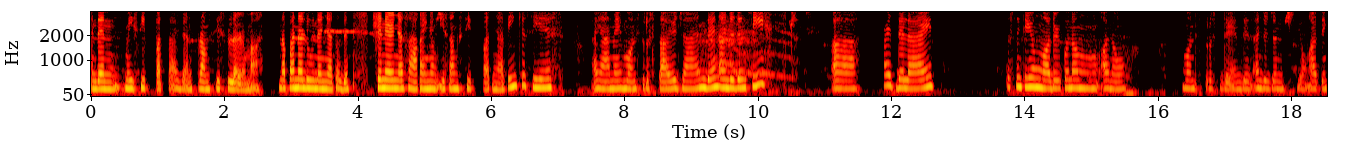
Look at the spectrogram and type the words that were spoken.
And then, may seat pat tayo dyan from Sis Lerma. Napanalunan niya to. Then, shinare niya sa akin yung isang seat pat niya. Thank you, sis. Ayan, may monstrous tayo dyan. Then, andyan dyan si uh, Heart Delight. Tapos, ito yung mother ko na, ano, monstrous din. Then, andyan dyan yung ating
